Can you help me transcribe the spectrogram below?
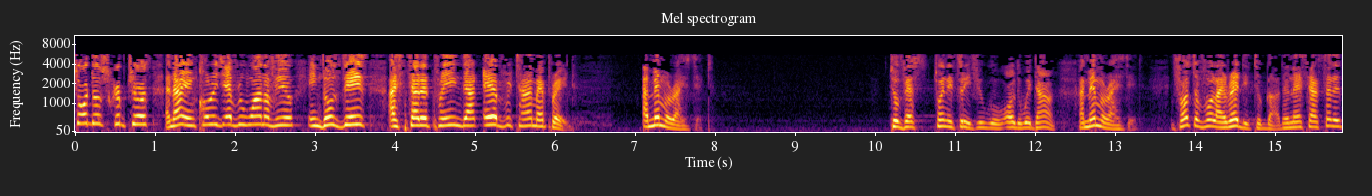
saw those scriptures and I encourage every one of you in those days. I started praying that every time I prayed. I memorized it to verse 23, if you go all the way down. I memorized it. First of all, I read it to God. And I started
